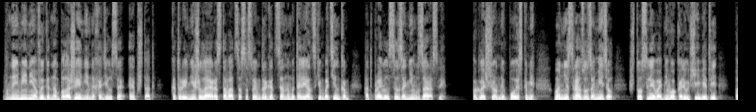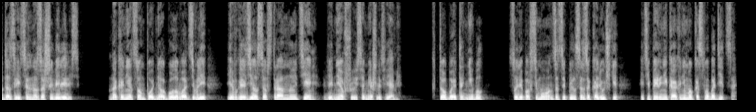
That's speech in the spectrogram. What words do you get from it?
В наименее выгодном положении находился Эпштадт, который, не желая расставаться со своим драгоценным итальянским ботинком, отправился за ним в заросли. Поглощенный поисками, он не сразу заметил, что слева от него колючие ветви подозрительно зашевелились. Наконец он поднял голову от земли и вгляделся в странную тень, видневшуюся меж ветвями. Кто бы это ни был, судя по всему, он зацепился за колючки и теперь никак не мог освободиться.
